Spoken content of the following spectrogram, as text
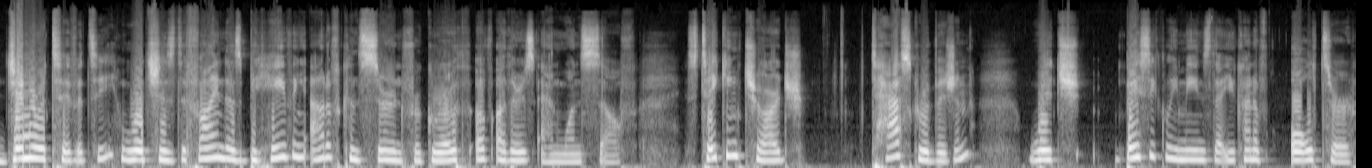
generativity, which is defined as behaving out of concern for growth of others and oneself, is taking charge, task revision, which basically means that you kind of alter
